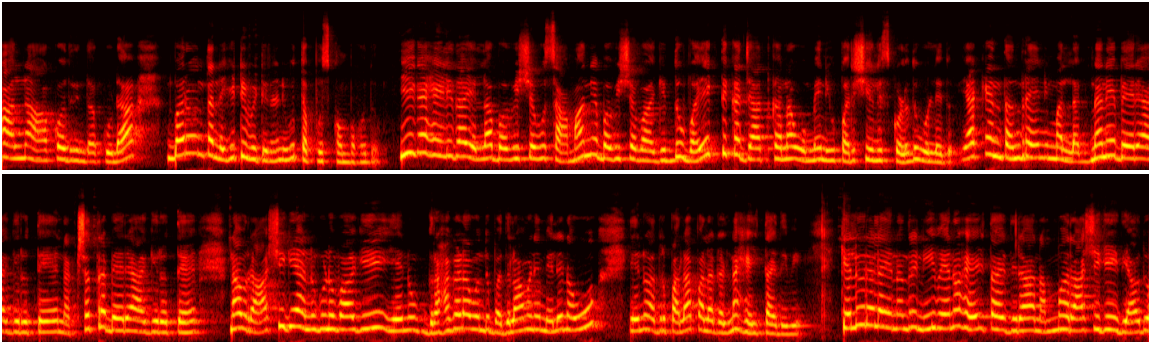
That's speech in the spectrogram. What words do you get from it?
ಹಾಲನ್ನ ಹಾಕೋದ್ರಿಂದ ಕೂಡ ಬರುವಂಥ ನೆಗೆಟಿವಿಟಿನ ನೀವು ತಪ್ಪಿಸ್ಕೊಬಹುದು. ಈಗ ಹೇಳಿದ ಎಲ್ಲ ಭವಿಷ್ಯವು ಸಾಮಾನ್ಯ ಭವಿಷ್ಯವಾಗಿದ್ದು ವೈಯಕ್ತಿಕ ಜಾತಕನ ಒಮ್ಮೆ ನೀವು ಪರಿಶೀಲಿಸ್ಕೊಳ್ಳೋದು ಒಳ್ಳೆಯದು ಯಾಕೆ ಅಂತಂದರೆ ನಿಮ್ಮ ಲಗ್ನನೇ ಬೇರೆ ಆಗಿರುತ್ತೆ, ನಕ್ಷತ್ರ ಬೇರೆ ಆಗಿರುತ್ತೆ. ನಾವು ರಾಶಿಗೆ ಅನುಗುಣವಾಗಿ ಏನು ಗ್ರಹಗಳ ಒಂದು ಬದಲಾವಣೆ ಮೇಲೆ ನಾವು ಏನು ಅದ್ರ ಫಲಾಫಲಗಳನ್ನ ಹೇಳ್ತಾ ಇದ್ದೀವಿ. ಕೆಲವರೆಲ್ಲ ಏನಂದರೆ ನೀವೇನೋ ಹೇಳ್ತಾ ಇದ್ದೀರಾ, ನಮ್ಮ ರಾಶಿಗೆ ಇದು ಯಾವುದು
